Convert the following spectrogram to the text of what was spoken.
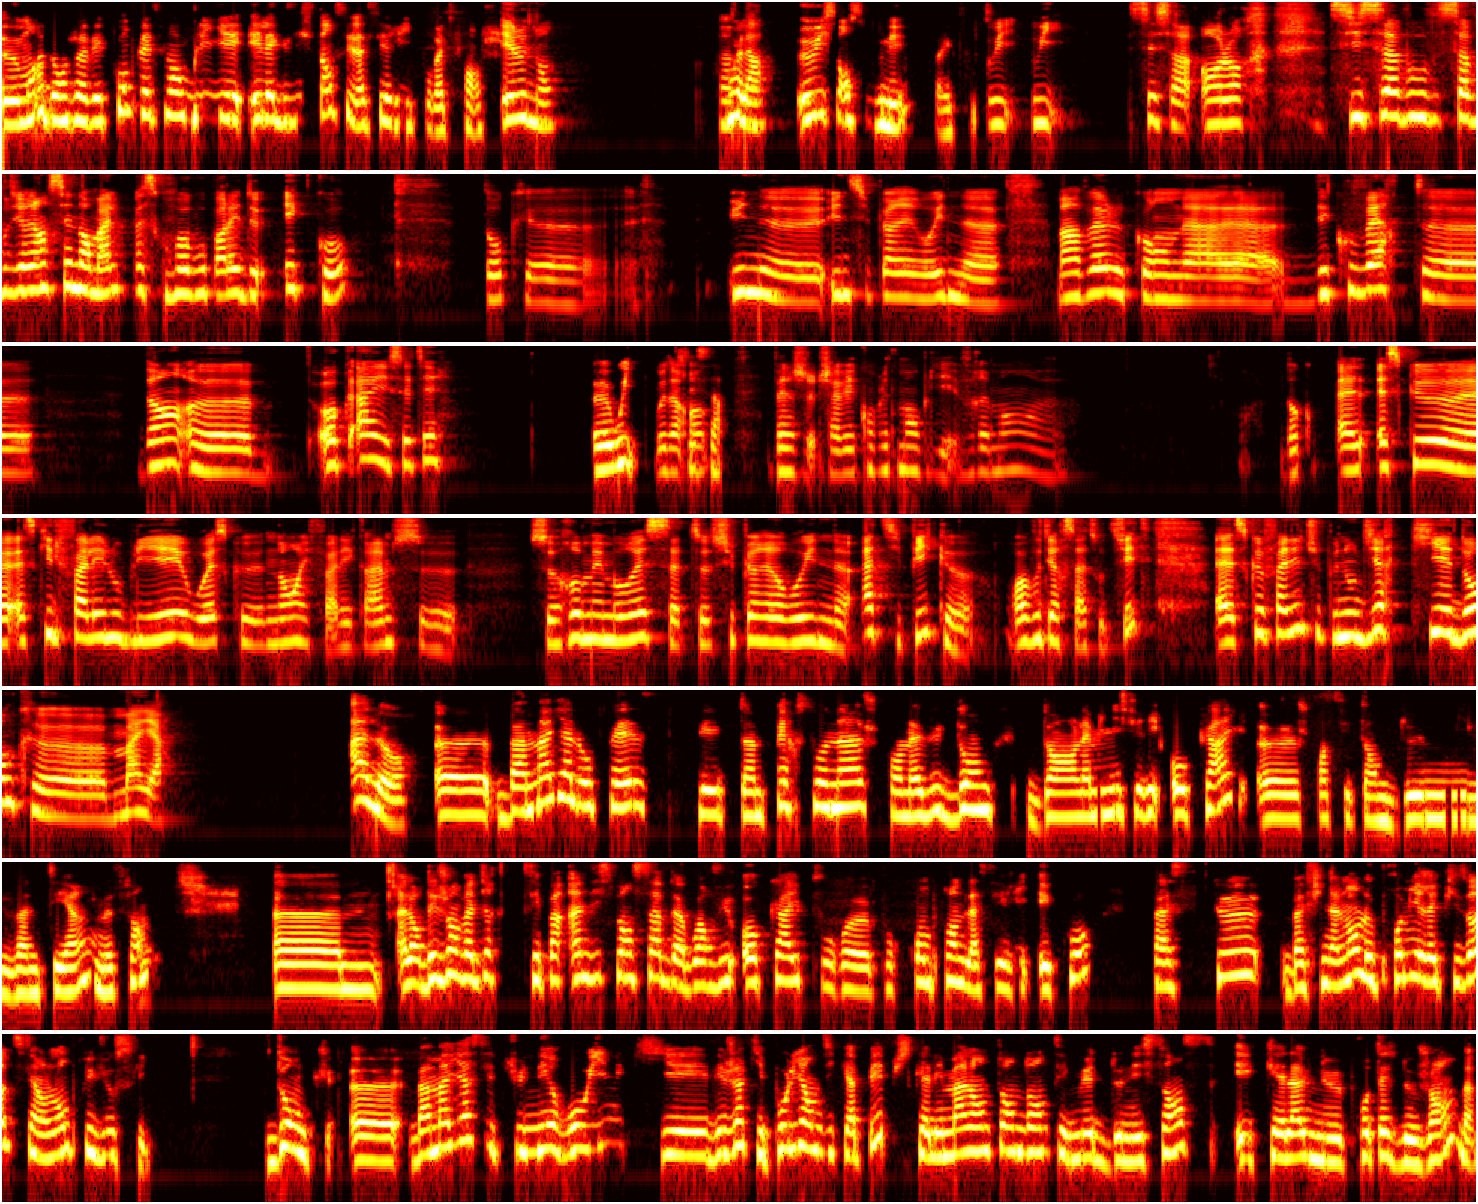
Euh, moi dont j'avais complètement oublié et l'existence et la série pour être franche. et le nom. Enfin, Voilà, eux ils s'en souvenaient. Oui, oui, c'est ça. Alors, si ça vous, ça vous dit rien, c'est normal, parce qu'on va vous parler de Echo. Donc, euh, une, euh, une super-héroïne euh, Marvel qu'on a découverte dans euh, Hawkeye, c'était? Euh, oui, c'est ça. Ben, j'avais complètement oublié, vraiment. Donc, est- est-ce que est-ce qu'il fallait l'oublier ou est-ce que non, il fallait quand même se, se remémorer cette super-héroïne atypique On va vous dire ça tout de suite. Est-ce que Fanny, tu peux nous dire qui est donc euh, Maya? Alors, euh, bah, Maya Lopez, c'est un personnage qu'on a vu donc dans la mini-série Hawkeye. euh, je crois que c'était en 2021, il me semble. Alors déjà, on va dire que c'est pas indispensable d'avoir vu Hawkeye pour pour comprendre la série Echo, parce que bah, finalement le premier épisode c'est un long previously. Donc, euh, bah, Maya c'est une héroïne qui est déjà qui est polyhandicapée puisqu'elle est malentendante et muette de naissance et qu'elle a une prothèse de jambe.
